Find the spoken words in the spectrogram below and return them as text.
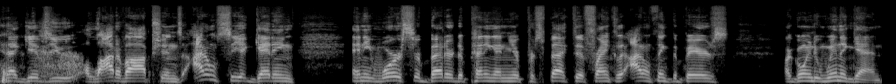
that gives you a lot of options. I don't see it getting any worse or better depending on your perspective. Frankly, I don't think the Bears are going to win again.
